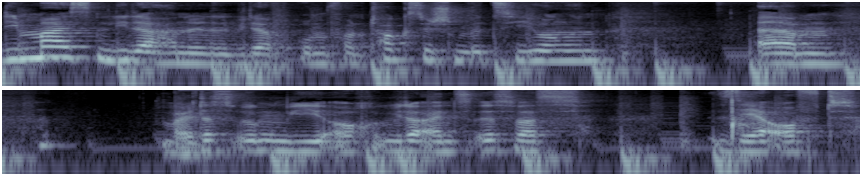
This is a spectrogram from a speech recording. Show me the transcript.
die meisten Lieder handeln dann wiederum von toxischen Beziehungen, ähm, weil das irgendwie auch wieder eins ist, was sehr oft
